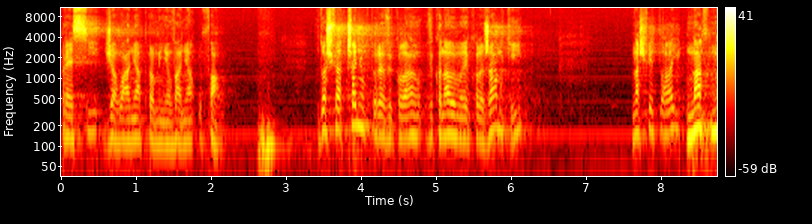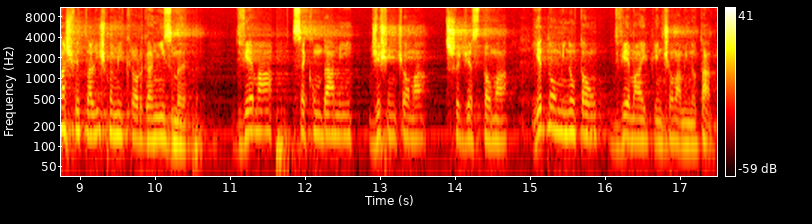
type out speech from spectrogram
presji działania promieniowania UV. W doświadczeniu, które wykona, wykonały moje koleżanki, naświetlali, na, naświetlaliśmy mikroorganizmy dwiema sekundami, dziesięcioma, trzydziestoma, jedną minutą, dwiema i pięcioma minutami.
